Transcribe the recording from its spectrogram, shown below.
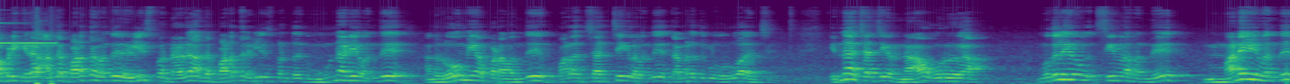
அப்படிங்கிற அந்த படத்தை வந்து ரிலீஸ் பண்ணுறாரு அந்த படத்தை ரிலீஸ் பண்ணுறதுக்கு முன்னாடியே வந்து அந்த ரோமியோ படம் வந்து பல சர்ச்சைகளை வந்து தமிழகத்துக்குள்ள உருவாச்சு என்ன சர்ச்சைகள்னா ஒரு முதலீடு சீனில் வந்து மனைவி வந்து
